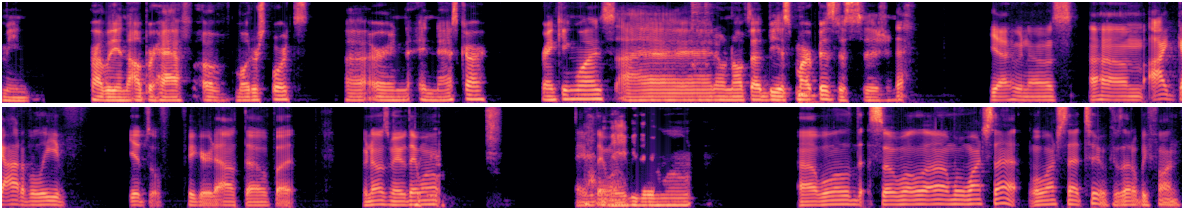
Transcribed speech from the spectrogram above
I mean, probably in the upper half of motorsports uh, or in in NASCAR ranking wise. I don't know if that'd be a smart business decision. Yeah, who knows? Um I gotta believe Gibbs will figure it out though, but who knows? Maybe they won't. Maybe they won't. Maybe they won't. Uh, well, so we'll uh, we'll watch that. We'll watch that too because that'll be fun.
